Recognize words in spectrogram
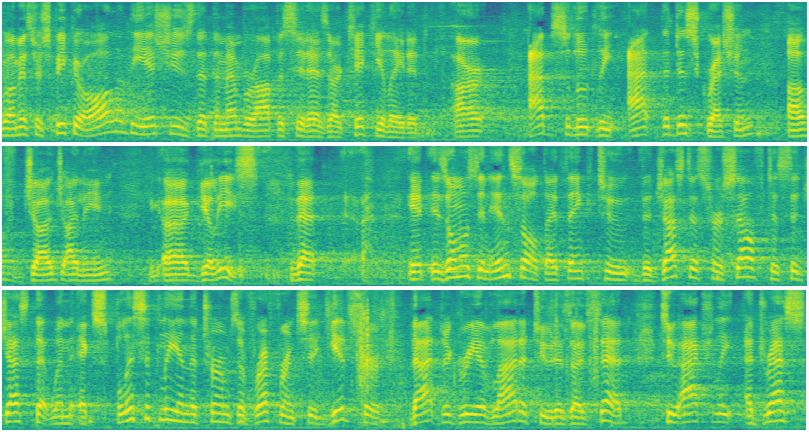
Well, Mr. Speaker, all of the issues that the member opposite has articulated are absolutely at the discretion of Judge Eileen uh, Gillese. That it is almost an insult, I think, to the justice herself to suggest that when explicitly in the terms of reference it gives her that degree of latitude, as I've said, to actually address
